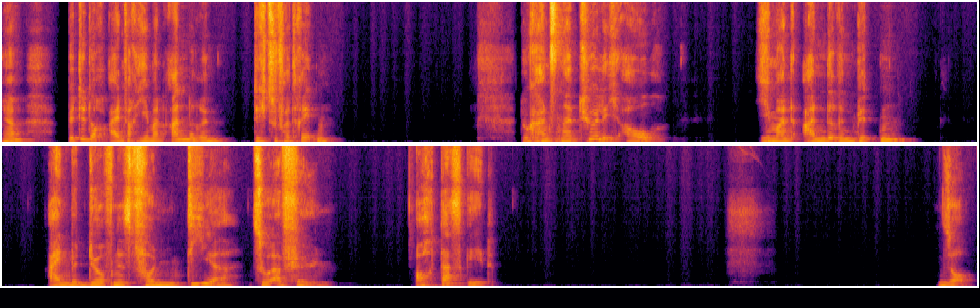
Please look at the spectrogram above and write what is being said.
Ja, bitte doch einfach jemand anderen, dich zu vertreten. Du kannst natürlich auch jemand anderen bitten, ein Bedürfnis von dir zu erfüllen. Auch das geht. So,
